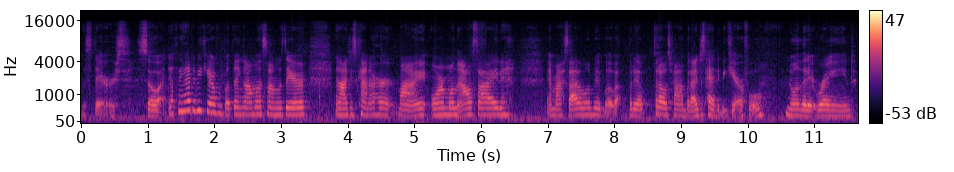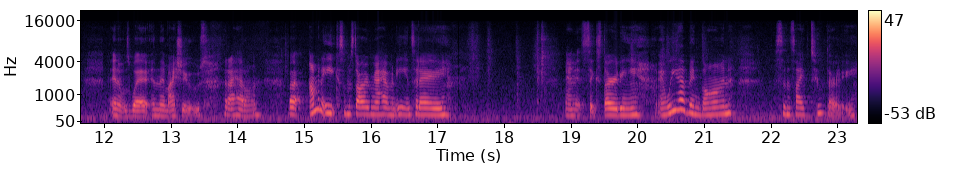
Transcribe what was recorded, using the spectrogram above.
the stairs. So i definitely had to be careful but thank god my son was there. And i just kind of hurt my arm on the outside and my side a little bit, but but it, but I was fine. But I just had to be careful, knowing that it rained and it was wet, and then my shoes that I had on. But I'm gonna eat because I'm starving. I haven't eaten today, and it's 6:30, and we have been gone since like 2:30.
